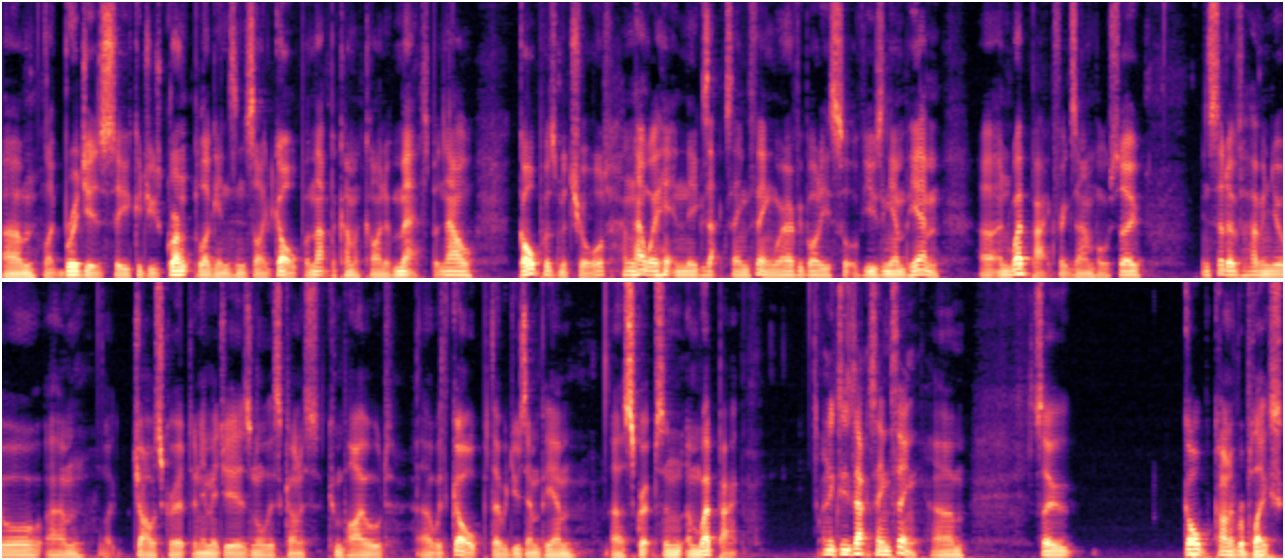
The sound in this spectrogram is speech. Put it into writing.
um, like bridges so you could use grunt plugins inside gulp and that become a kind of mess. But now Gulp has matured, and now we're hitting the exact same thing where everybody's sort of using npm uh, and Webpack, for example. So instead of having your um, like JavaScript and images and all this kind of compiled uh, with Gulp, they would use npm uh, scripts and, and, Webpack, and it's the exact same thing. Um, so Gulp kind of replaced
